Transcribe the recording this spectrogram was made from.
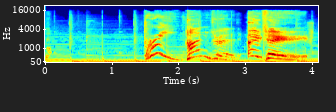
Three. Hundred. Eighty.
